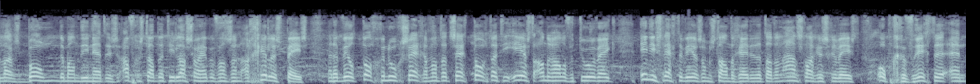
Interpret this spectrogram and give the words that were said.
Lars Boom, de man die net is afgestapt, dat hij last zou hebben van zijn Achillespees. En dat wil toch genoeg zeggen. Want dat zegt toch dat die eerste anderhalve toerweek in die slechte weersomstandigheden... dat dat een aanslag is geweest op gewrichten en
